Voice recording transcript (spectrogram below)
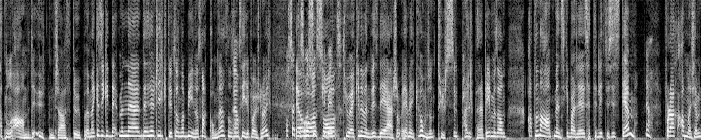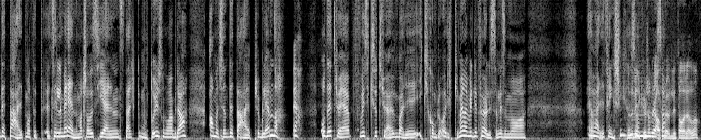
at noen andre utenfra setter ord på det. Men, det er ikke sikkert det, men eh, det høres riktig ut sånn å begynne å snakke om det, sånn som Ja. Silje foreslår. Og sette som en sukkerbit. så tror jeg ikke nødvendigvis det er som Jeg mener ikke komme som trussel parterapi, men sånn at en annet menneske bare setter litt i system. Ja. For da anerkjenner dette er på en måte Selv om vi er enige om at sjalusi er en sterk motor som kan være bra, anerkjenner at dette er et problem, da. Ja. Og det tror jeg, for Hvis ikke så tror jeg hun bare ikke kommer til å orke mer. Da vil det føles som liksom å ja, være i et fengsel. Men det virker som de har prøvd litt allerede. da.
